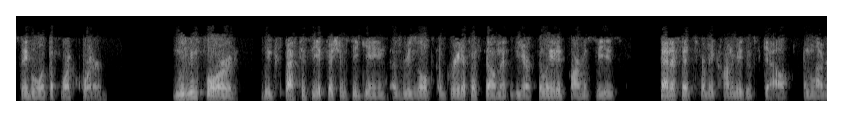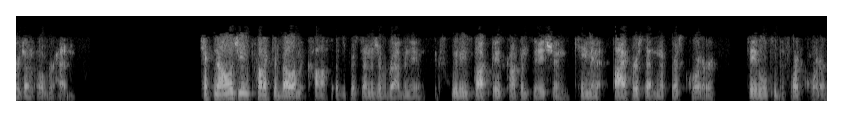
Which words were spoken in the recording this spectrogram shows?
stable with the fourth quarter. Moving forward, we expect to see efficiency gains as a result of greater fulfillment via affiliated pharmacies, benefits from economies of scale, and leverage on overhead. Technology and product development costs as a percentage of revenue, excluding stock-based compensation, came in at 5% in the first quarter, stable to the fourth quarter.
